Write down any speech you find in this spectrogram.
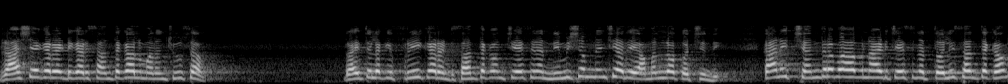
రాజశేఖర రెడ్డి గారి సంతకాలు మనం చూసాం. రైతులకి ఫ్రీ కరెంట్ సంతకం చేసిన నిమిషం నుంచి అది అమల్లోకి వచ్చింది. కానీ చంద్రబాబు నాయుడు చేసిన తొలి సంతకం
